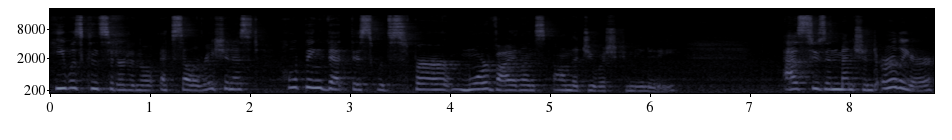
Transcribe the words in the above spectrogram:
He was considered an accelerationist, hoping that this would spur more violence on the Jewish community. As Susan mentioned earlier,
